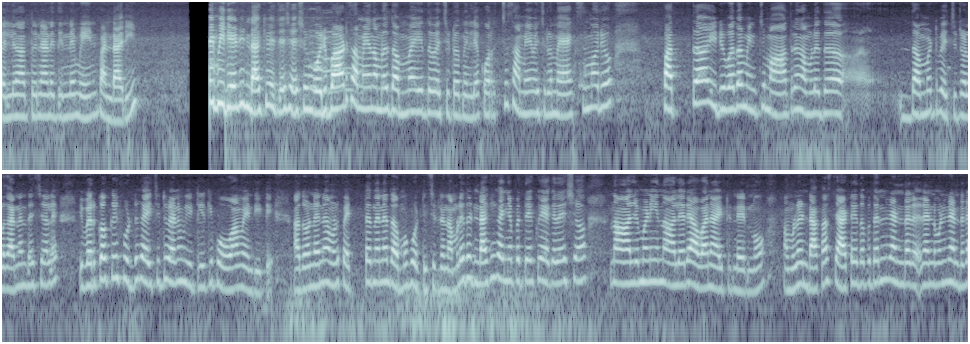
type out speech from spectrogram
വലിയ നാത്തൂനാണ് ഇതിന്റെ മെയിൻ പണ്ടാരി. ബിരിയാണി ഉണ്ടാക്കി വെച്ച ശേഷം ഒരുപാട് സമയം നമ്മൾ ദമ്മ ചെയ്ത് വെച്ചിട്ടൊന്നുമില്ല. കുറച്ച് സമയം വെച്ചിട്ട് മാക്സിമം ഒരു പത്ത് ഇരുപത് മിനിറ്റ് മാത്രമേ നമ്മളിത് ദമ്മിട്ട് വെച്ചിട്ടുള്ളൂ. കാരണം എന്താ വെച്ചാൽ ഇവർക്കൊക്കെ ഈ ഫുഡ് കഴിച്ചിട്ട് വേണം വീട്ടിലേക്ക് പോകാൻ വേണ്ടിയിട്ട്. അതുകൊണ്ട് തന്നെ നമ്മൾ പെട്ടെന്ന് തന്നെ ദമ്മ് പൊട്ടിച്ചിട്ടുണ്ട്. നമ്മളിത് ഉണ്ടാക്കി കഴിഞ്ഞപ്പോഴത്തേക്കും ഏകദേശം നാല് മണി നാലര ആവാനായിട്ടുണ്ടായിരുന്നു. നമ്മൾ ഉണ്ടാക്കാൻ സ്റ്റാർട്ട് ചെയ്തപ്പോൾ തന്നെ രണ്ടര രണ്ട് മണി രണ്ടര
